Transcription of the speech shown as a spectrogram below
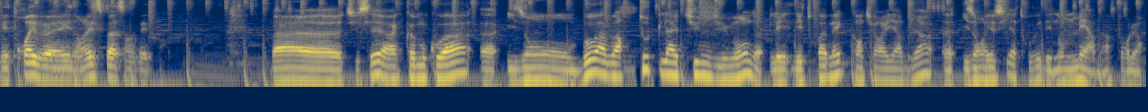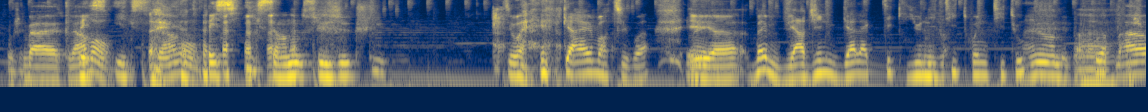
Les trois, ils veulent aller dans l'espace en fait. Bah, tu sais, hein, comme quoi, euh, ils ont beau avoir toute la thune du monde, les, les trois mecs, quand tu regardes bien, euh, ils ont réussi à trouver des noms de merde hein, pour leur projet. Bah clairement. SpaceX. clairement. SpaceX, c'est un nom de film de cul. Ouais, carrément, tu vois. Et Ouais. euh, même Virgin Galactic Unity 22, Ah non, mais pourquoi Ah, Bah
